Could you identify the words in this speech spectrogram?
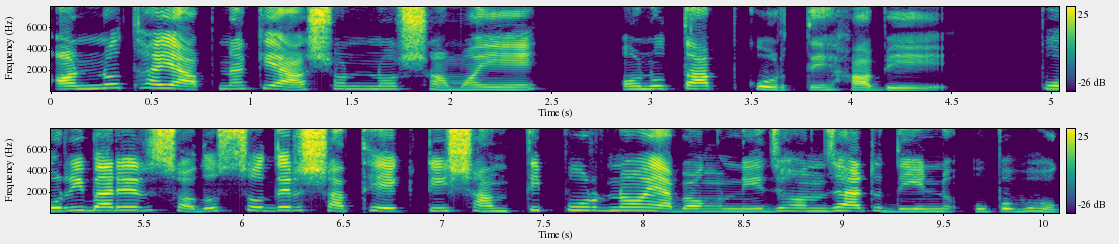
অন্যথায় আপনাকে আসন্ন সময়ে অনুতাপ করতে হবে। পরিবারের সদস্যদের সাথে একটি শান্তিপূর্ণ এবং নিঝঞ্ঝাট দিন উপভোগ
